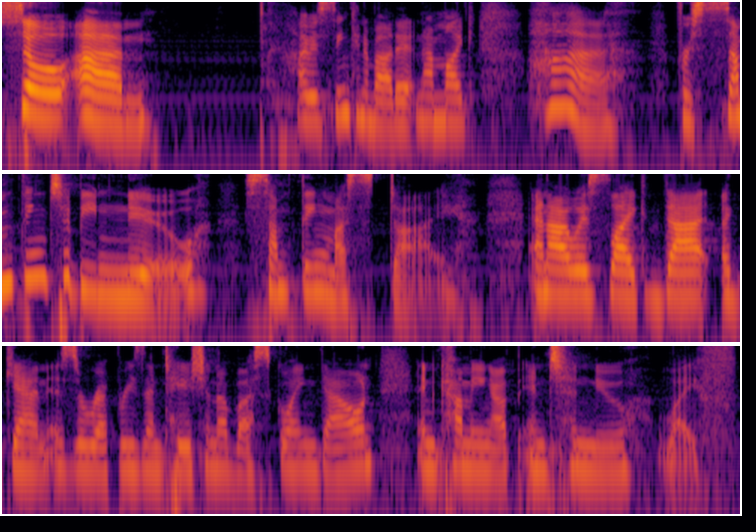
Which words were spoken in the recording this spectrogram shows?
So, um, I was thinking about it and I'm like, huh, for something to be new, something must die. And I was like, that again is a representation of us going down and coming up into new life.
